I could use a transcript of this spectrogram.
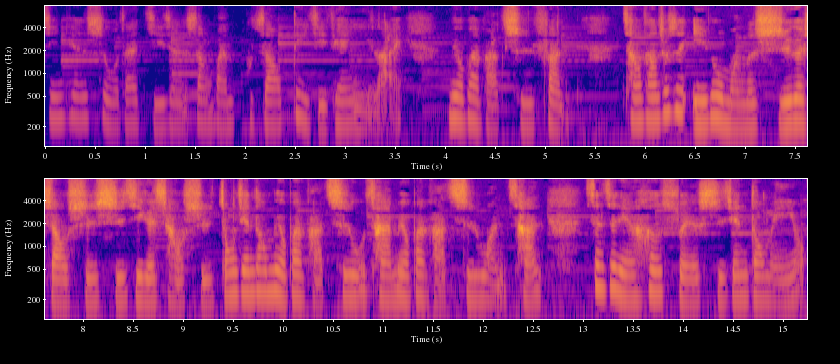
今天是我在急诊上班不知道第几天以来没有办法吃饭，常常就是一路忙了十个小时、十几个小时，中间都没有办法吃午餐，没有办法吃晚餐，甚至连喝水的时间都没有。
